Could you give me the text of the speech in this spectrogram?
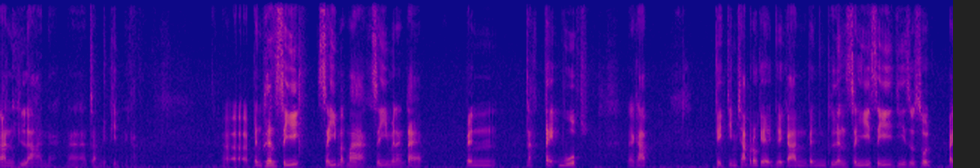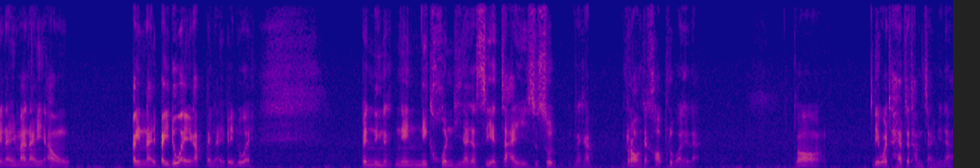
อันฮิลานนะน่าจะไม่ผิดนะครับเอ่อเป็นเพื่อนซีซีมากๆซีมาตั้งแต่เป็นนักเตะวูฟนะครับติดทีมชาติโปรตุเกสด้วยกันเป็นเพื่อนซีซีที่สุดๆ ไปไหนมาไหนเอาไปไหนไปด้วยครับ ไปไหนไปด้วย เป็นหนึ่งในในคนที่น่าจะเสียใจสุดๆนะครับ รองจากครอบครัวเลยแหละ ก็เรียกว่าแทบจะทำใจไม่ได้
